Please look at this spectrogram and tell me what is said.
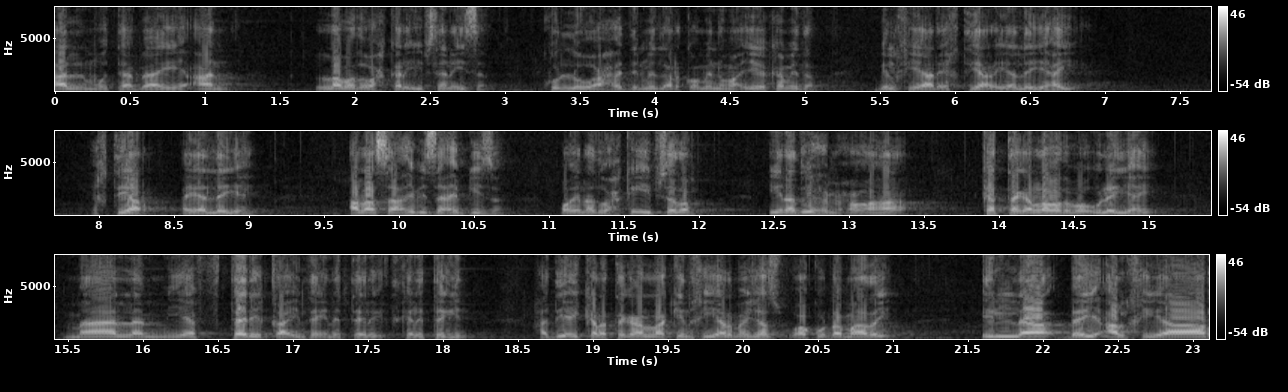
المتبايعان لبض وحكى إبسانيسا كل واحد من أركو منهما إيجا كمدا بالخيار ikhtiyaar ayaad leeyahay alaa saaxibi saaxiibkiisa oo inaad wax ka iibsado inaad wixii muxuu ahaa ka taga labadaba u leeyahay maa lam yaftariqa intayna kala tegin haddii ay kala tagaan laakiin khiyaar meeshaas waa ku dhammaaday ilaa beyca alkhiyaar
